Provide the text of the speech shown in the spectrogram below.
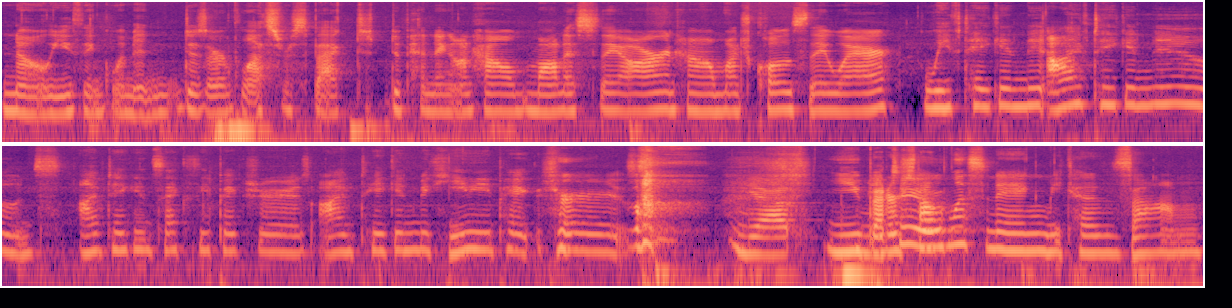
No, you think women deserve less respect depending on how modest they are and how much clothes they wear. We've taken, I've taken nudes. I've taken sexy pictures. I've taken bikini pictures. Yeah. you better too. stop listening because um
